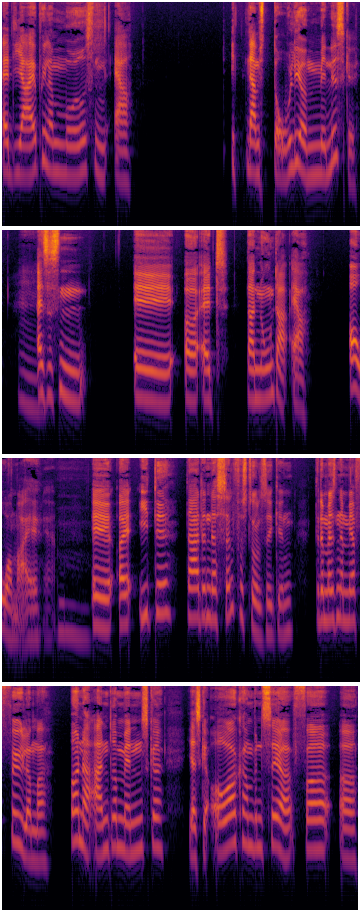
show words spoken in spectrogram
at jeg på en eller anden måde sådan er et nærmest dårligere menneske. Mm. Altså sådan, øh, og at der er nogen, der er over mig. Ja. Mm. Øh, og i det, der er den der selvforståelse igen. Det der med sådan, at jeg føler mig under andre mennesker. Jeg skal overkompensere for at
